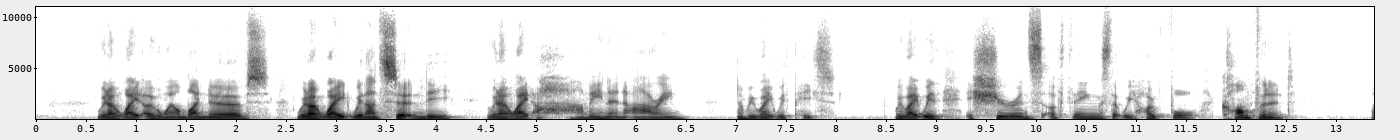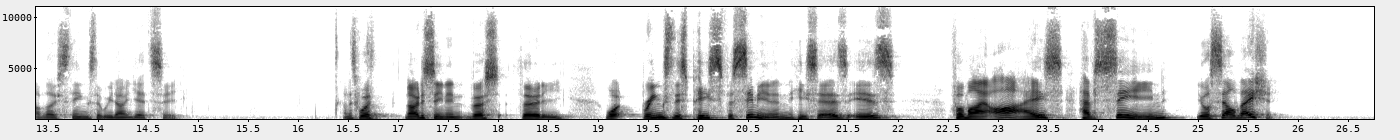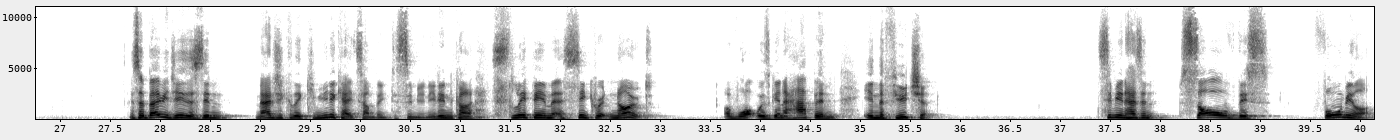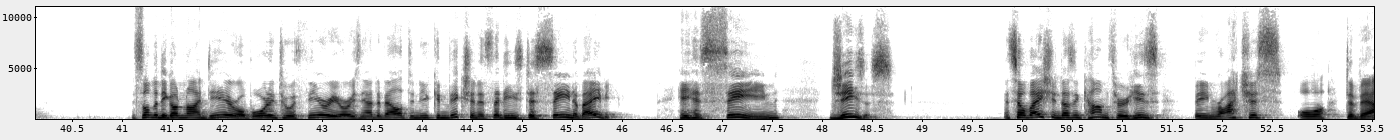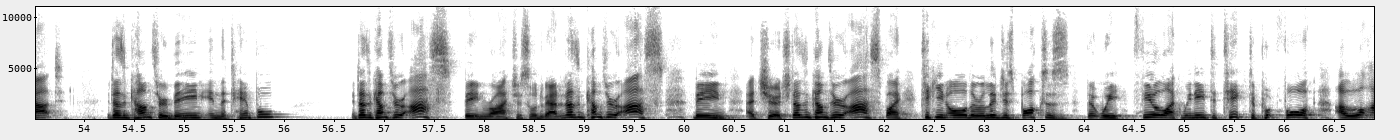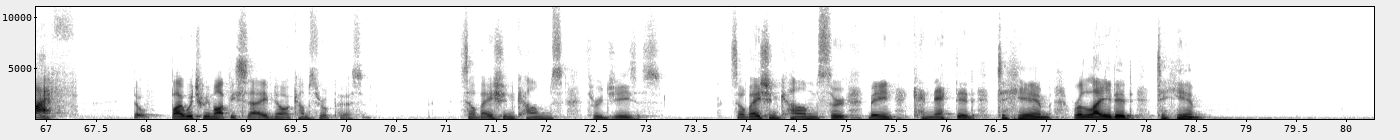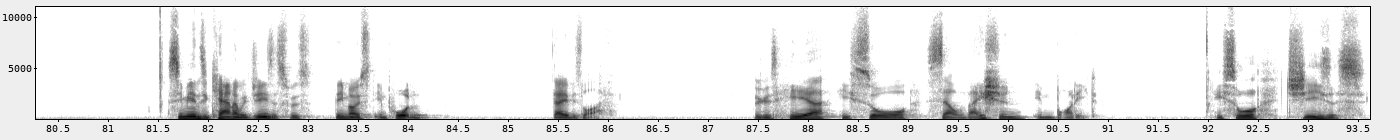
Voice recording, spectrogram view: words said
We don't wait overwhelmed by nerves. We don't wait with uncertainty. We don't wait humming and ahhing. No, we wait with peace. We wait with assurance of things that we hope for, confident of those things that we don't yet see. And it's worth noticing in verse 30, what brings this peace for Simeon, he says, is, For my eyes have seen your salvation. And so baby Jesus didn't magically communicate something to Simeon. He didn't kind of slip him a secret note of what was going to happen in the future. Simeon hasn't solved this formula. It's not that he got an idea or bought into a theory or he's now developed a new conviction. It's that he's just seen a baby. He has seen Jesus. And salvation doesn't come through his being righteous or devout. It doesn't come through being in the temple. It doesn't come through us being righteous or devout. It doesn't come through us being at church. It doesn't come through us by ticking all the religious boxes that we feel like we need to tick to put forth a life by which we might be saved. No, it comes through a person. Salvation comes through Jesus. Salvation comes through being connected to Him, related to Him. Simeon's encounter with Jesus was the most important day of his life because here he saw salvation embodied. He saw Jesus.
